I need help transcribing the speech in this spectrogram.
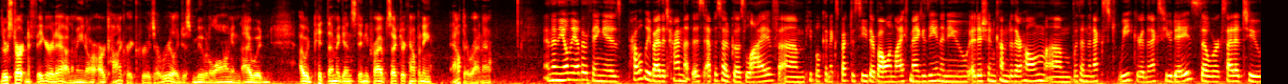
they're starting to figure it out. I mean, our, our concrete crews are really just moving along, and I would, I would pit them against any private sector company out there right now. And then the only other thing is probably by the time that this episode goes live, um, people can expect to see their Ball Ballwin Life magazine, the new edition, come to their home um, within the next week or the next few days. So we're excited to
